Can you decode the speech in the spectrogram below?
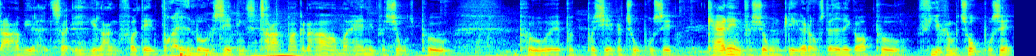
der er vi altså ikke langt fra den brede målsætning, centralbanken har om at have en inflation på, på, øh, på, på cirka 2 procent. Kerneinflationen ligger dog stadigvæk op på 4,2 procent,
